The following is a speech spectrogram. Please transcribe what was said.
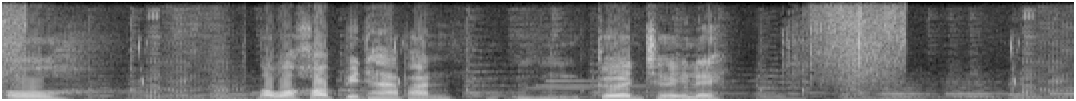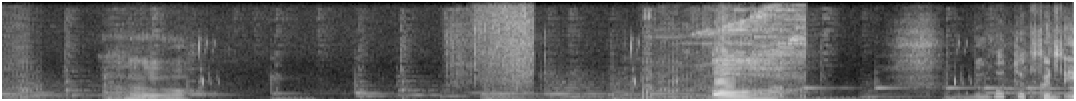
โอ้บอกว่าขอปิดห้าพันเกินเฉยเลยเฮ้อโอ้นึกว่าจะเป็น A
